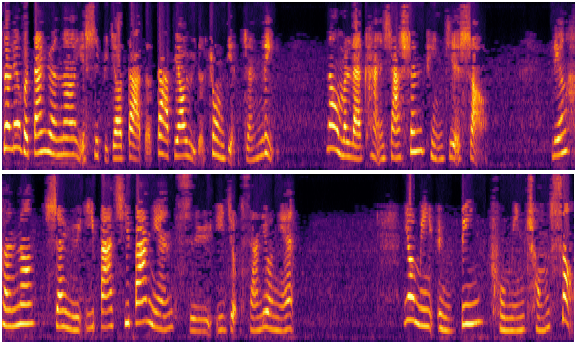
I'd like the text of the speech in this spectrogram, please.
这六个单元呢，也是比较大的大标语的重点整理。那我们来看一下生平介绍。连横呢，生于一八七八年，死于一九三六年。又名允斌，普名崇颂，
